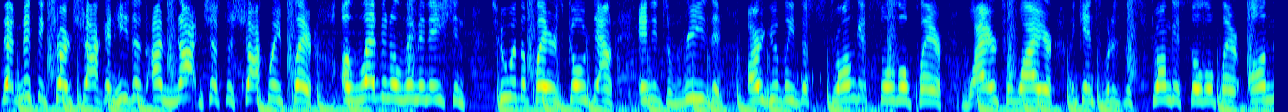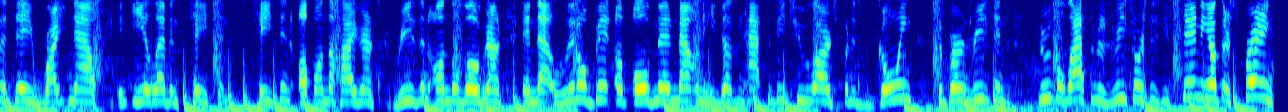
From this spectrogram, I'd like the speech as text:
that mythic charge shotgun. He says, I'm not just a shockwave player. 11 eliminations, two of the players go down, and it's Reason, arguably the strongest solo player, wire to wire, against what is the strongest solo player on the day right now in E11's Tayson. Tayson up on the high ground, Reason on the low ground, and that little bit of Old Man Mountain, he doesn't have to be too large, but it's going to burn Reason's through the last of his resources. He's standing out there spraying,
